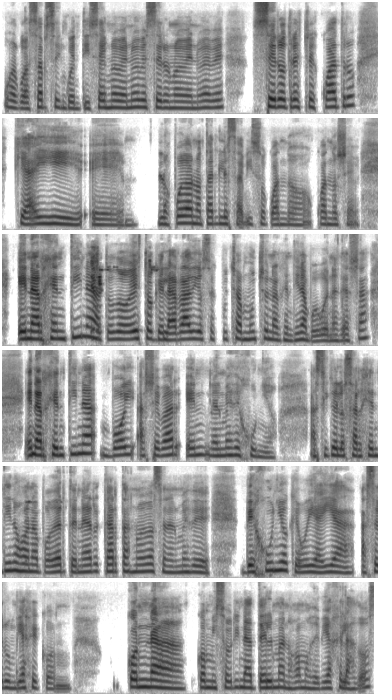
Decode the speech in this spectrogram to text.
o al WhatsApp 5699-099-0334, que ahí eh, los puedo anotar y les aviso cuando, cuando lleve. En Argentina, todo esto que la radio se escucha mucho en Argentina, pues bueno, es de allá. En Argentina voy a llevar en el mes de junio. Así que los argentinos van a poder tener cartas nuevas en el mes de, de junio, que voy ahí a, a hacer un viaje con, con, una, con mi sobrina Telma, nos vamos de viaje las dos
